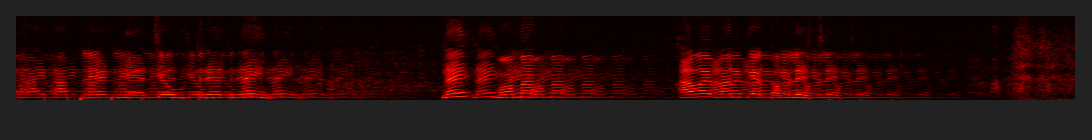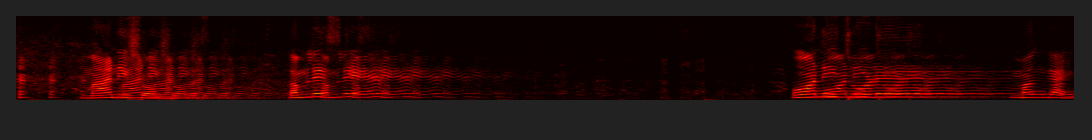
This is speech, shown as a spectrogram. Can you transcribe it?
થાય કે આ પ્લેન નીચે ઉતરે જ નહીં. નહીં. મોમા? આવે મન કે કમલેશ. માની શોગન કમલેશ કે? ઓની જોડે મંગાઈ.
